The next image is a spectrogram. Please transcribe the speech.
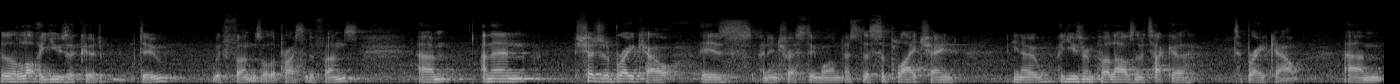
There's a lot a user could do with funds or the price of the funds. Um, and then, schedule a breakout is an interesting one. As the supply chain, you know, a user input allows an attacker to break out. Um,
